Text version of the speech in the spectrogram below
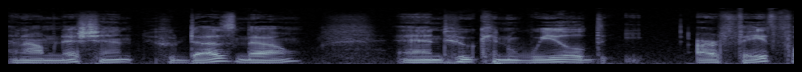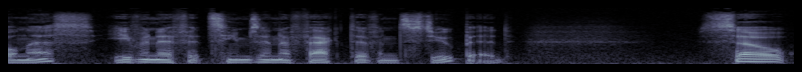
and omniscient, who does know, and who can wield our faithfulness, even if it seems ineffective and stupid. So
